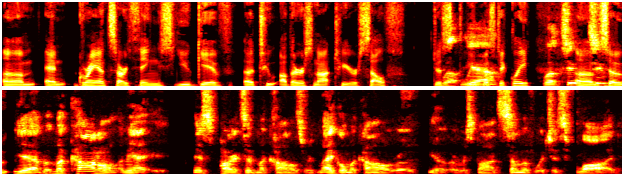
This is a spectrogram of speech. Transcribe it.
Um, and grants are things you give uh, to others, not to yourself. Just Well, yeah. linguistically. Well, to, Um, to- so- yeah, but McConnell. I mean, I, there's parts of McConnell's. Michael McConnell wrote you know a response, some of which is flawed,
